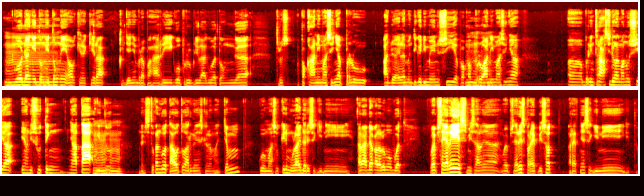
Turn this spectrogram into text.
Gue udah ngitung-ngitung nih, oh kira-kira kerjanya berapa hari, gue perlu beli lagu atau enggak. Terus apakah animasinya perlu ada elemen tiga dimensi, apakah Mhm. perlu animasinya eh, berinteraksi dengan manusia yang di syuting nyata gitu. Mhm. Nah situ kan gue tahu tuh harganya segala macem. Gue masukin mulai dari segini. Ntar ada kalau lo mau buat web series misalnya, web series per episode rate-nya segini gitu.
